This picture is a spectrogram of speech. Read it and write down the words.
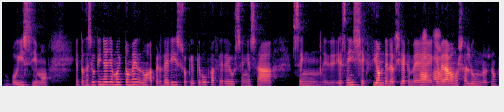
boísimo. Entonces eu tiñalle moito medo a perder iso, que, que vou facer eu sen esa sen eh, esa inxección de enerxía que me, Ajá. que me daban os alumnos, non?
